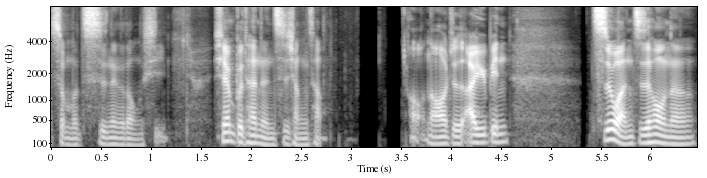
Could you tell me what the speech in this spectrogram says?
什么吃那个东西，先不太能吃香肠。哦，然后就是爱玉冰吃完之后呢，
